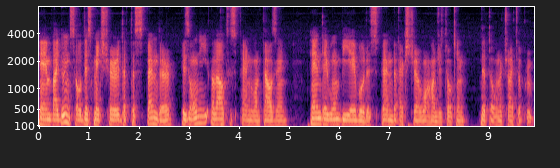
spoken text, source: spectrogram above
And by doing so, this makes sure that the spender is only allowed to spend 1000 and they won't be able to spend the extra 100 token that the owner tried to approve.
